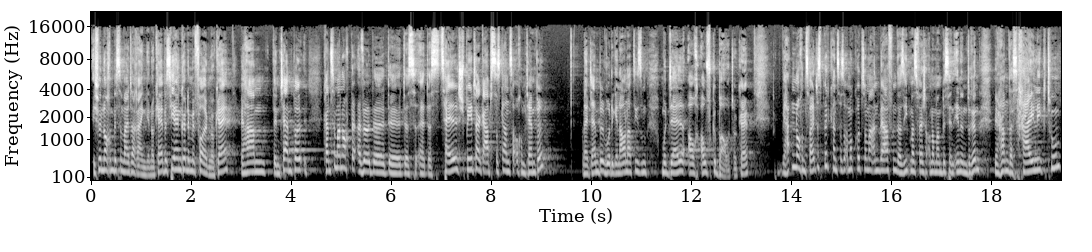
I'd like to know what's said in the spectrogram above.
Ich will noch ein bisschen weiter reingehen, okay? Bis hierhin könnt ihr mir folgen, okay? Wir haben den Tempel. Kannst du mal noch, also das, äh, das Zelt, später gab es das Ganze auch im Tempel. Der Tempel wurde genau nach diesem Modell auch aufgebaut, okay? Wir hatten noch ein zweites Bild, kannst du das auch mal kurz nochmal anwerfen? Da sieht man es vielleicht auch noch mal ein bisschen innen drin. Wir haben das Heiligtum.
